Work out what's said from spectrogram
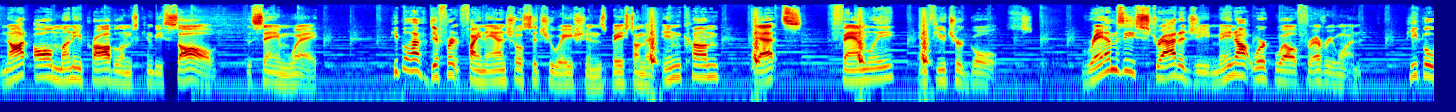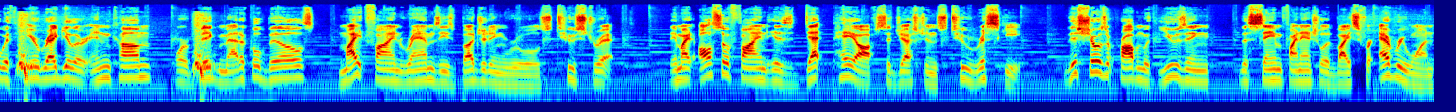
Not all money problems can be solved the same way. People have different financial situations based on their income, debts, family, and future goals. Ramsey's strategy may not work well for everyone. People with irregular income or big medical bills might find Ramsey's budgeting rules too strict. They might also find his debt payoff suggestions too risky. This shows a problem with using the same financial advice for everyone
